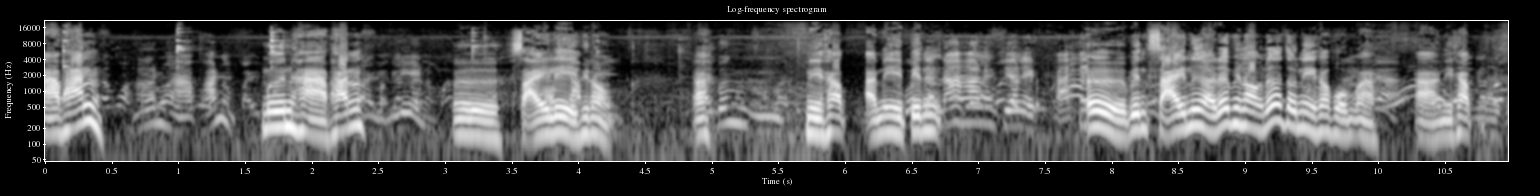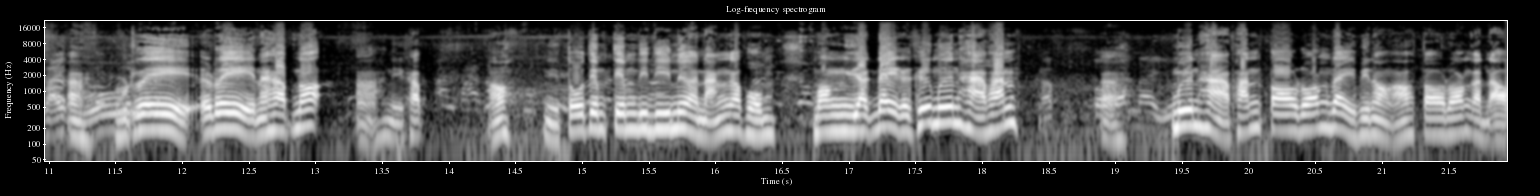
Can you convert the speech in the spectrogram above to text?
ห้าพันหมื่นห้าพันหมื่นห้าพันบักเล่นเออสายเล่พี่น้องอะเบิ่งนี่ครับ อันนี้เป็นหน้าห้าลังเสียเหล็กขายเออเป็นสายเนื้อเด้อพี่น้องเด้อตัวนี้ครับผมอะอ่านี่ครับอะเร่เร่นะครับเนาะอ่านี่ครับเอานี่โตเต็มเต็มๆดีๆเนื้อหนังครับผม มองอยากได้ก็คือมื่นหาพันอะมื่นหาพันต่อร้องได้พี่น้องเอาต่อร้องกันเอา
